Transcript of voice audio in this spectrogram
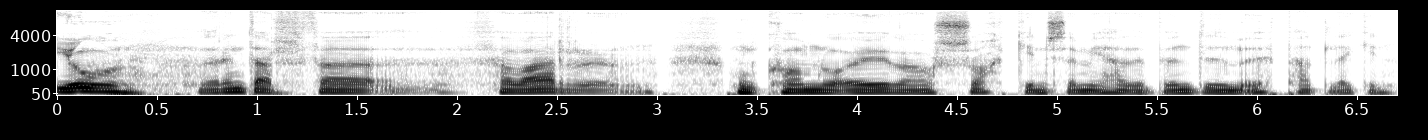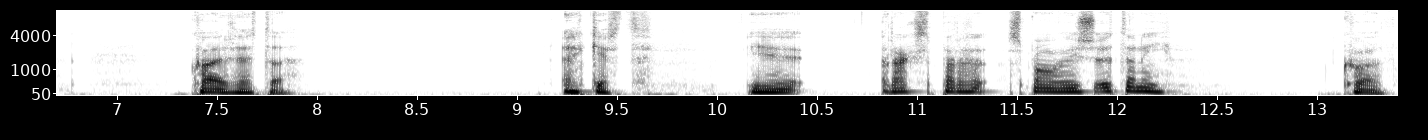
jú, reyndar, það, það var, hún kom nú auga á sokkin sem ég hafi bundið um upphandleikin. Hvað er þetta? Ekkert, ég raks bara smávegis utan í. Hvað?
